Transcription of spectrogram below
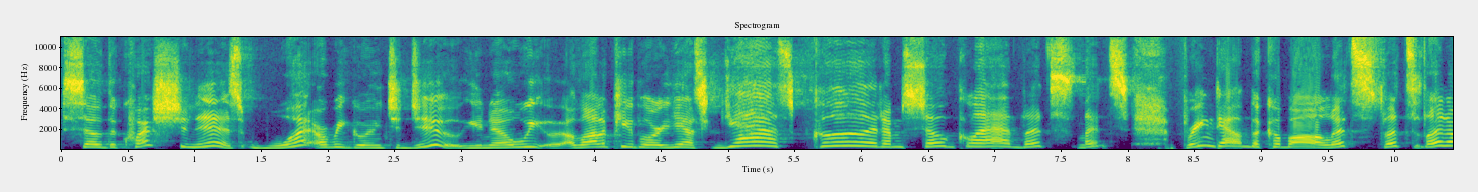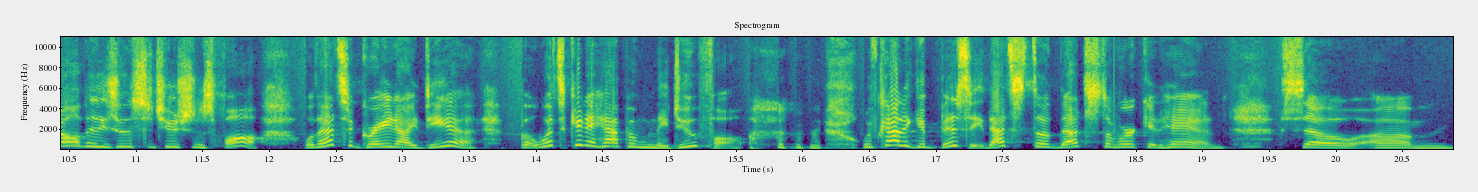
So the question is, what are we going to do? You know, we a lot of people people are yes, yes, good. I'm so glad. Let's let's bring down the cabal. Let's let's let all these institutions fall. Well, that's a great idea, but what's going to happen when they do fall? We've got to get busy. That's the that's the work at hand. So, um,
